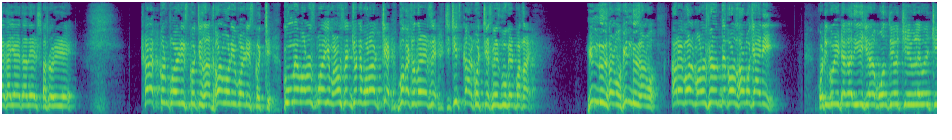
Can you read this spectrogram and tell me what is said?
দেখা যায় তাদের সশরীরে সারাক্ষণ পলিটিক্স করছে, সারা ধর্ম নিয়ে পলিটিক্স করছে। কুম্ভে মানুষ মরেছে মানুষের জন্য বলা হচ্ছে, বোকা চোদা এসে চিৎকার করছে ফেসবুকের পাতায়। হিন্দু ধর্ম হিন্দু ধর্ম। আরে বল, মানুষের উদ্যোগ কোনো ধর্ম চায়নি কোটি কোটি টাকা দিয়েছে, আর মন্ত্রী হচ্ছে এমএলএ হচ্ছে,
